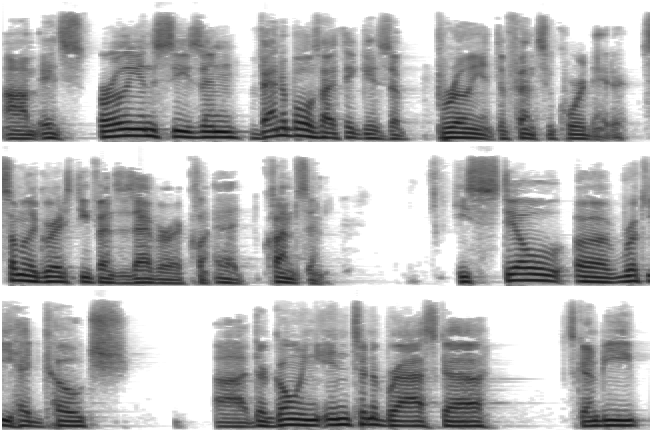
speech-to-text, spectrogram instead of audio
Um, it's early in the season. Venables, I think, is a brilliant defensive coordinator. Some of the greatest defenses ever at, Cle- at Clemson. He's still a rookie head coach. Uh, they're going into Nebraska. It's going to be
